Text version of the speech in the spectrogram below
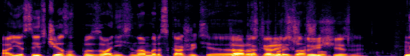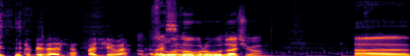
А если исчезнут, позвоните нам и расскажите, э, да, как это расскажите, что произошло. исчезли. Обязательно. Спасибо. Всего доброго, удачи вам. А,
